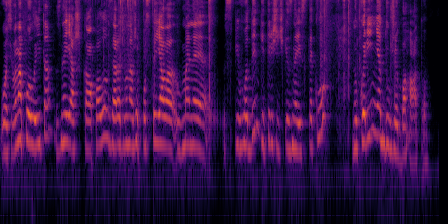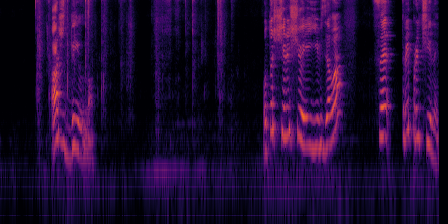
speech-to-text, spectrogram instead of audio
Ось вона полита, з неї аж капало. Зараз вона вже постояла в мене з півгодинки, трішечки з неї стекло. Ну, коріння дуже багато. Аж дивно. Отож, через що я її взяла, це три причини.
